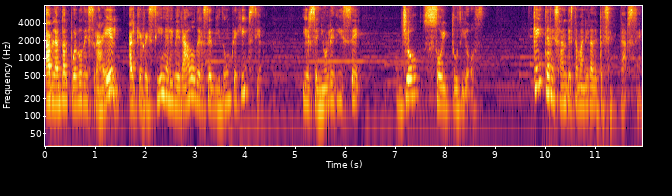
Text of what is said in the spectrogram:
Hablando al pueblo de Israel, al que recién ha liberado de la servidumbre egipcia. Y el Señor le dice, yo soy tu Dios. Qué interesante esta manera de presentarse.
